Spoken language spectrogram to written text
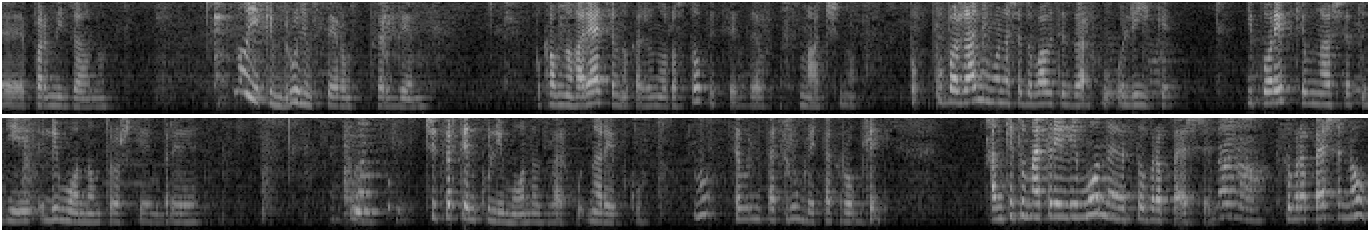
е, парміджану. Ну, яким другим сиром твердим. Поки воно гаряче, воно каже, воно розтопиться і буде смачно. По, бажанню можна ще додати зверху олійки. І по рибки вона ще тоді лимоном трошки при ну, четвертинку лимона зверху на рибку. Ну, це вони так люблять, так роблять. Anche tu mettere il limone sopra? No, no, Sopra pesce no?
